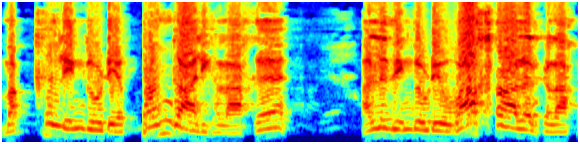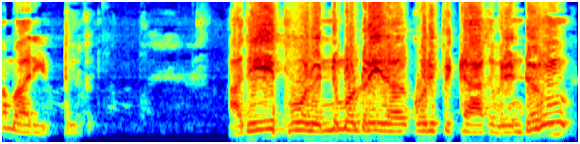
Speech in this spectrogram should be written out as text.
மக்கள் எங்களுடைய பங்காளிகளாக அல்லது எங்களுடைய வாக்காளர்களாக மாறியிருப்பீர்கள் அதே போல் இன்னும் ஒன்றை நான் குறிப்பிட்டாக வேண்டும்.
